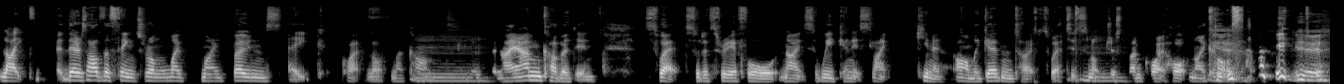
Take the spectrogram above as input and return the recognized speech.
like there's other things wrong. My, my bones ache quite a lot and I can't mm. And I am covered in sweat sort of three or four nights a week. And it's like you know Armageddon type sweat. It's mm. not just mm. I'm quite hot and I can't yeah. yeah.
